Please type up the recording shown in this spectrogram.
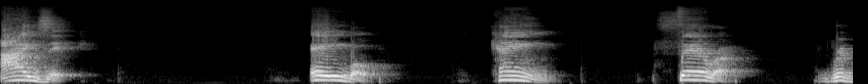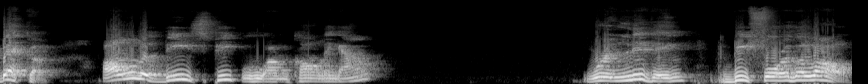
Isaac, Abel, Cain, Sarah, Rebecca, all of these people who I'm calling out were living before the law.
